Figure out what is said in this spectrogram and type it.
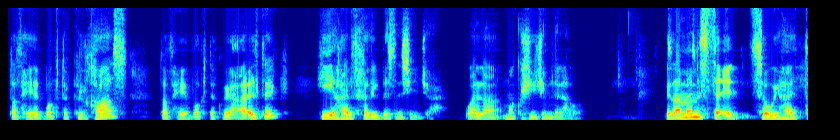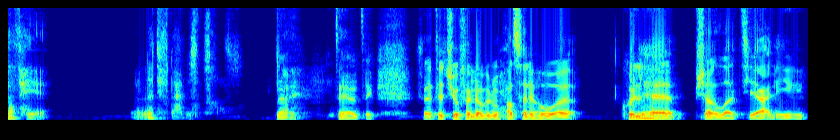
تضحية بوقتك الخاص تضحية بوقتك ويا عائلتك هي هاي اللي تخلي ال business ينجح. ولا ماكو شيء يجي من الهواء. إذا ما مستعد تسوي هاي التضحية لا تفتح business خاص اي فهمتك فانت تشوف أنه بالمحصلة هو كلها شغله يعني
